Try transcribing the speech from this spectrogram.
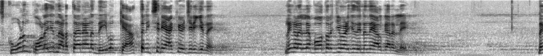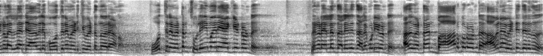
സ്കൂളും കോളേജും നടത്താനാണ് ദൈവം കാത്തലിക്സിനെ ആക്കി വെച്ചിരിക്കുന്നത്. നിങ്ങളെല്ലാം പോത്തിറച്ചി മേടിച്ച് തിന്നുന്ന ആൾക്കാരല്ലേ? നിങ്ങളെല്ലാം രാവിലെ പോത്തിനെ മേടിച്ച് വെട്ടുന്നവരാണോ? പോത്തിനെ വെട്ടാൻ സുലൈമാനെ ആക്കിയിട്ടുണ്ട്. നിങ്ങളുടെ എല്ലാം തലയിൽ തലമുടിയുണ്ട്. അത് വെട്ടാൻ ബാർബറുണ്ട്. അവനാ വെട്ടിത്തരുന്നത്.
